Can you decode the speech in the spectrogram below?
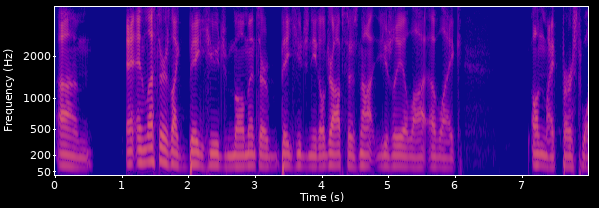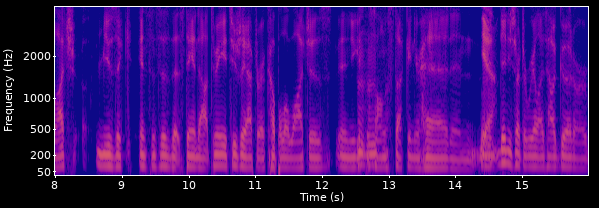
um, unless there's like big, huge moments or big, huge needle drops, there's not usually a lot of like on my first watch music instances that stand out to me. It's usually after a couple of watches and you get the Mhm. song stuck in your head, and Yeah. then you start to realize how good or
